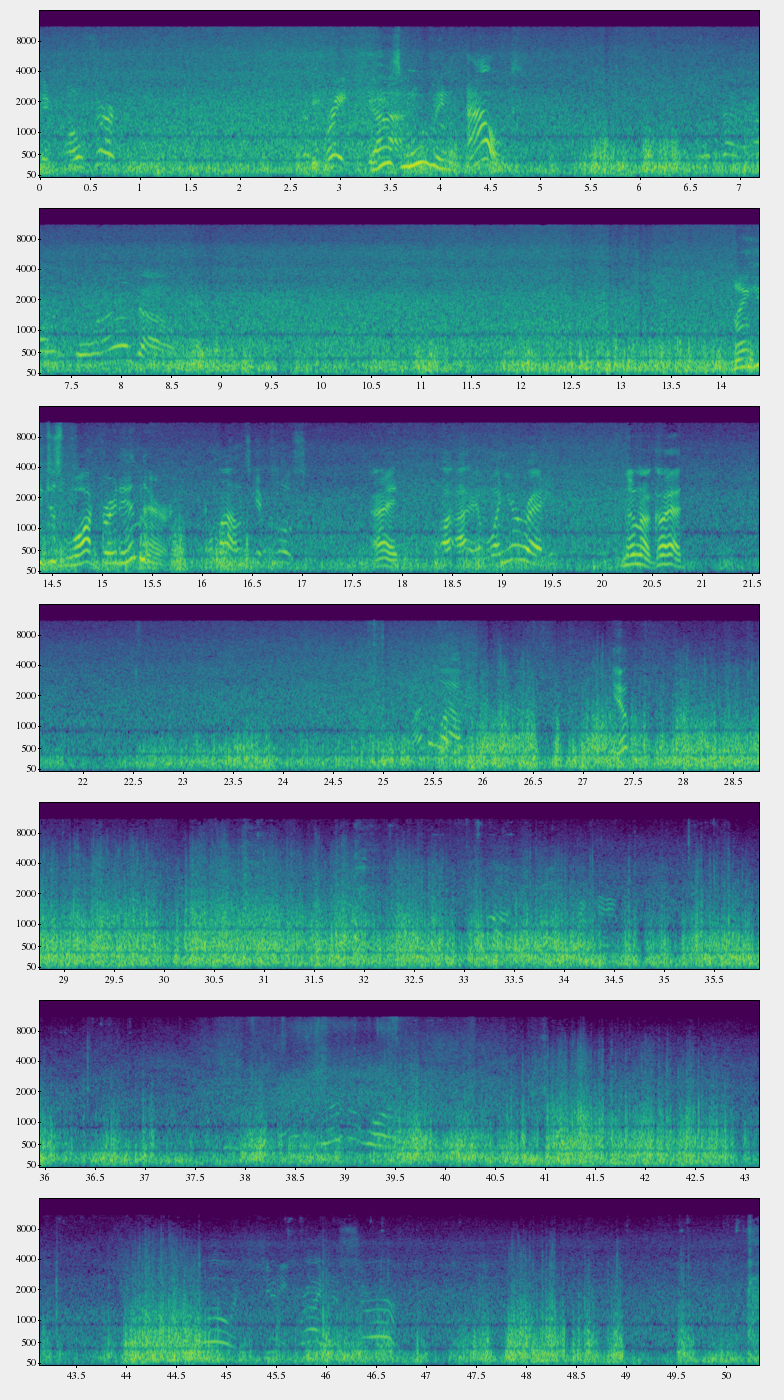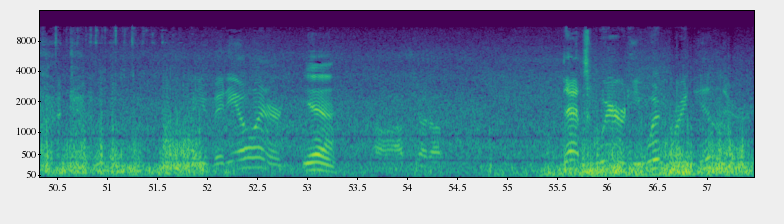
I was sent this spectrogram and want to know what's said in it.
get closer? Great shot. He's moving out. What the hell is going on down here? I mean, he just walked right in there. Come on, let's get closer. All right. Uh, I, when you're ready. No, no, go ahead. Videoing or? Yeah. Oh, I'll shut up. That's weird. He went right in there.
